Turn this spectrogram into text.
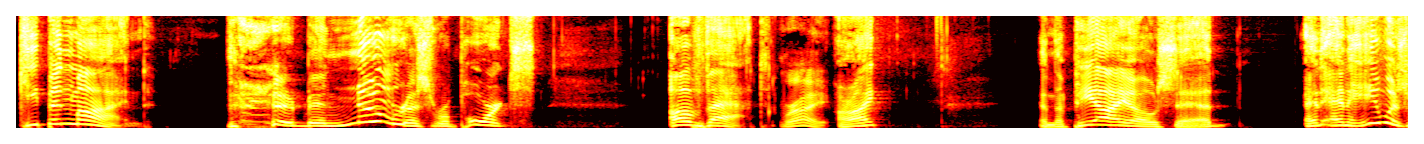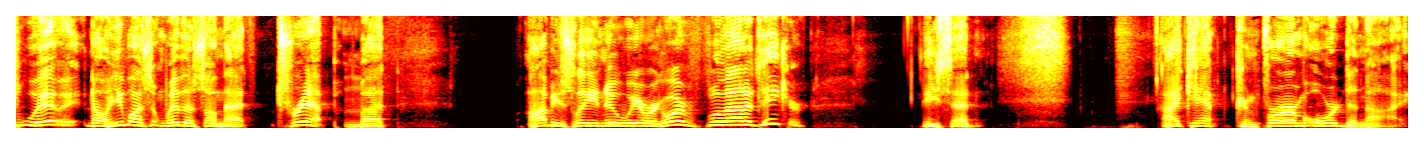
Keep in mind, there had been numerous reports of that. Right. All right. And the PIO said, and, and he was with, no, he wasn't with us on that trip, mm. but obviously he knew we were going, flew out of Tinker. He said, I can't confirm or deny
